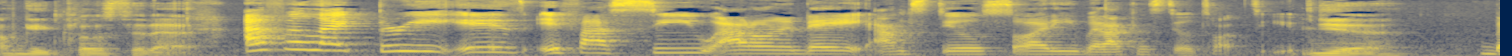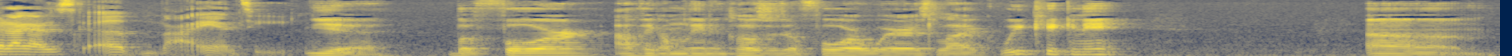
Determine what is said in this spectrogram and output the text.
I'm getting close to that. I feel like three is if I see you out on a date, I'm still salty, but I can still talk to you. Yeah, But I gotta just up my ante. yeah. But four, I think I'm leaning closer to four, where it's like we kicking it. Um,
